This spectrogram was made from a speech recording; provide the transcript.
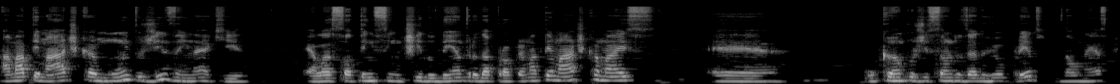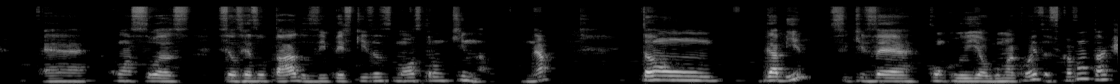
a matemática, muitos dizem né, que ela só tem sentido dentro da própria matemática, mas é, o campus de São José do Rio Preto, da Unesp, é, com as suas seus resultados e pesquisas mostram que não, né? Então, Gabi, se quiser concluir alguma coisa, fica à vontade.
